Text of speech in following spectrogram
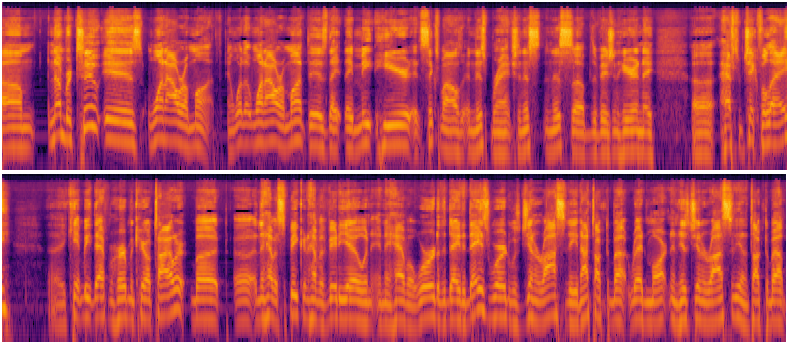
Um, number two is one hour a month, and what one hour a month is, they, they meet here at Six Miles in this branch in this in this uh, division here, and they uh, have some Chick Fil A. Uh, you can't beat that from Herb and Carol Tyler, but uh, and they have a speaker and have a video, and, and they have a word of the day. Today's word was generosity, and I talked about Red Martin and his generosity, and I talked about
